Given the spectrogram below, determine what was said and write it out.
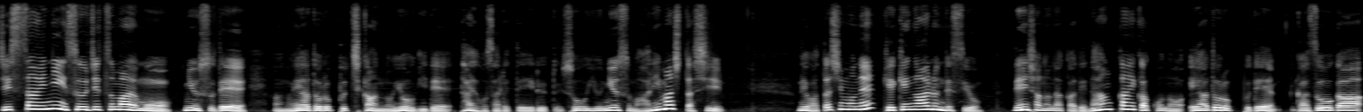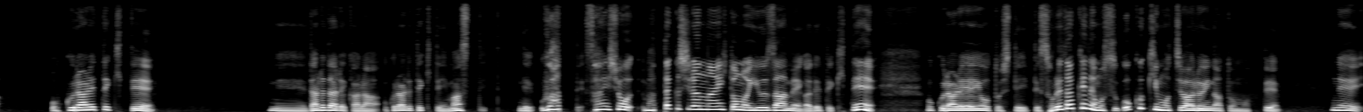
実際に数日前もニュースであのエアドロップ痴漢の容疑で逮捕されているというそういうニュースもありましたしで私もね経験があるんですよ。電車の中で何回かこのエアドロップで画像が送られてきて、ね、誰々から送られてきていますって言って。でうわって最初全く知らない人のユーザー名が出てきて送られようとしていてそれだけでもすごく気持ち悪いなと思って。で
